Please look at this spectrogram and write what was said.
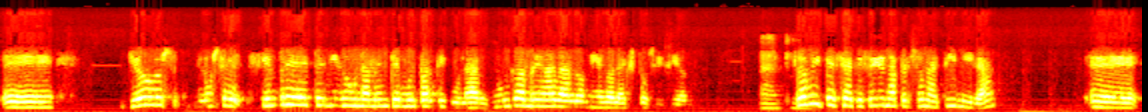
Eh, yo, no sé, siempre he tenido una mente muy particular. Nunca me ha dado miedo la exposición. Ah, qué- Yo, y pese a que soy una persona tímida, eh,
